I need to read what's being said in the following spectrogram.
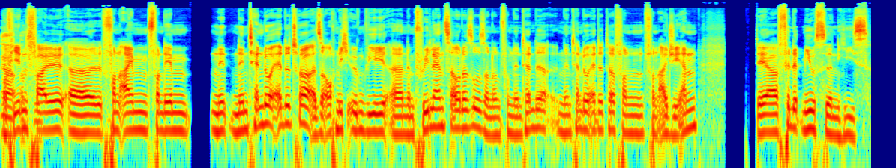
Ja, auf jeden absolut. Fall äh, von einem, von dem Nintendo Editor, also auch nicht irgendwie äh, einem Freelancer oder so, sondern vom Nintendo, Nintendo Editor von, von IGN, der Philip Mewson hieß.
